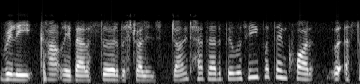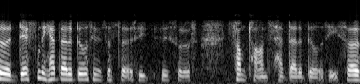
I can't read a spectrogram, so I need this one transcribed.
really, currently about a third of Australians don't have that ability, but then quite a third definitely have that ability, and there's a third who, who sort of sometimes have that ability. So,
